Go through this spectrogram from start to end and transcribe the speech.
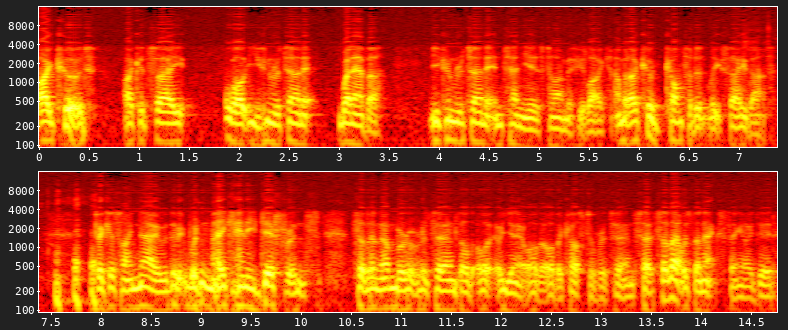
I could, I could say, well, you can return it whenever. you can return it in 10 years' time if you like. I mean, I could confidently say that because I know that it wouldn't make any difference to the number of returns or, or you know, or, or, the cost of returns. So, so that was the next thing I did.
